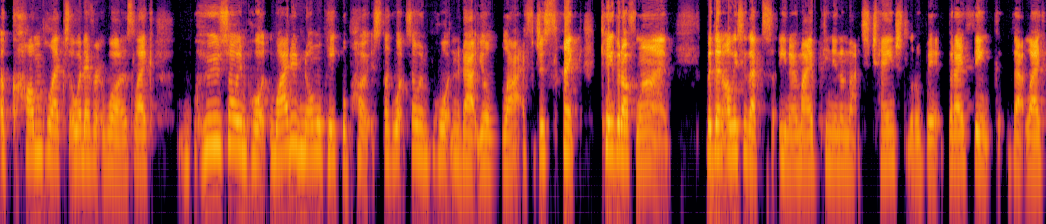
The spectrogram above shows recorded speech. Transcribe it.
a complex or whatever it was like who's so important why do normal people post? Like what's so important about your life? Just like keep it offline. But then obviously that's you know my opinion on that's changed a little bit. But i think that like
